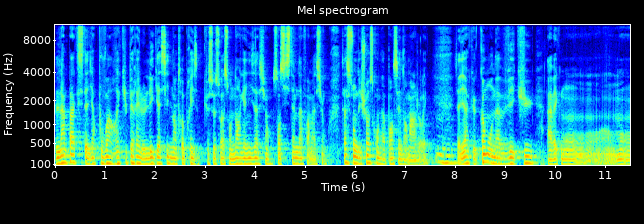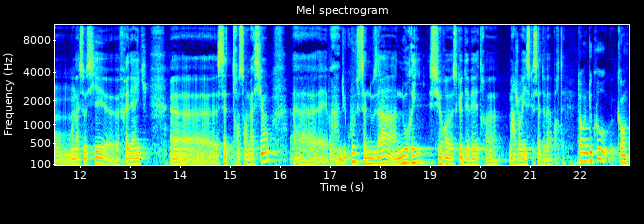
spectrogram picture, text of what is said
L'impact, c'est-à-dire pouvoir récupérer le legacy de l'entreprise, que ce soit son organisation, son système d'information. Ça, ce sont des choses qu'on a pensées dans Marjorie. Mmh. C'est-à-dire que comme on a vécu avec mon, mon, mon associé euh, Frédéric euh, cette transformation, euh, ben, du coup, ça nous a nourri sur ce que devait être Marjorie, ce que ça devait apporter. Donc, du coup, quand,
